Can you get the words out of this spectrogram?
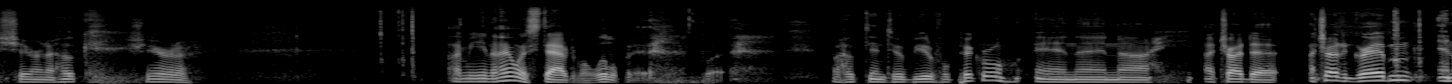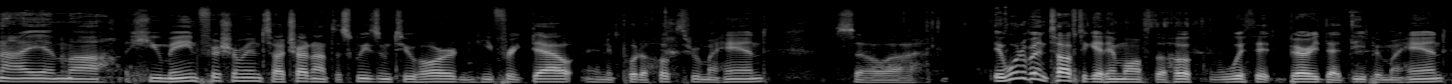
Sharing a hook. sharing a. I mean, I only stabbed him a little bit, but I hooked into a beautiful pickerel, and then uh, I tried to I tried to grab him, and I am uh, a humane fisherman, so I tried not to squeeze him too hard, and he freaked out, and he put a hook through my hand. So uh, it would have been tough to get him off the hook with it buried that deep in my hand.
